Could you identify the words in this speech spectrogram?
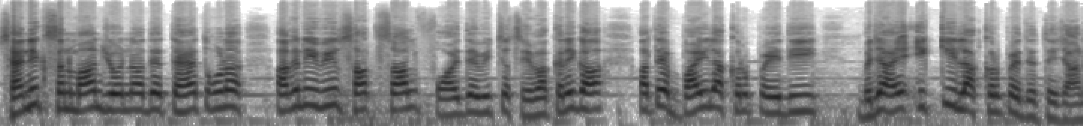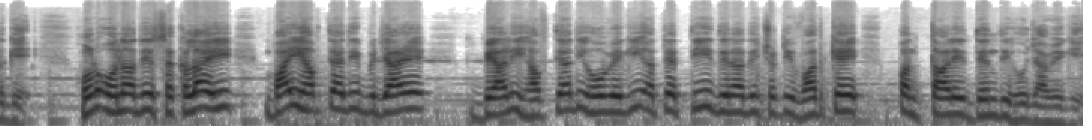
ਸੈਨਿਕ ਸਨਮਾਨ ਯੋਜਨਾ ਦੇ ਤਹਿਤ ਹੁਣ ਅਗਨੀਵੀਰ 7 ਸਾਲ ਫੌਜ ਦੇ ਵਿੱਚ ਸੇਵਾ ਕਰੇਗਾ ਅਤੇ 22 ਲੱਖ ਰੁਪਏ ਦੀ ਬਜਾਏ 21 ਲੱਖ ਰੁਪਏ ਦਿੱਤੇ ਜਾਣਗੇ। ਹੁਣ ਉਹਨਾਂ ਦੀ ਸਿਖਲਾਈ 22 ਹਫ਼ਤਿਆਂ ਦੀ ਬਜਾਏ 42 ਹਫ਼ਤਿਆਂ ਦੀ ਹੋਵੇਗੀ ਅਤੇ 30 ਦਿਨਾਂ ਦੀ ਛੁੱਟੀ ਵੱਧ ਕੇ 45 ਦਿਨ ਦੀ ਹੋ ਜਾਵੇਗੀ।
